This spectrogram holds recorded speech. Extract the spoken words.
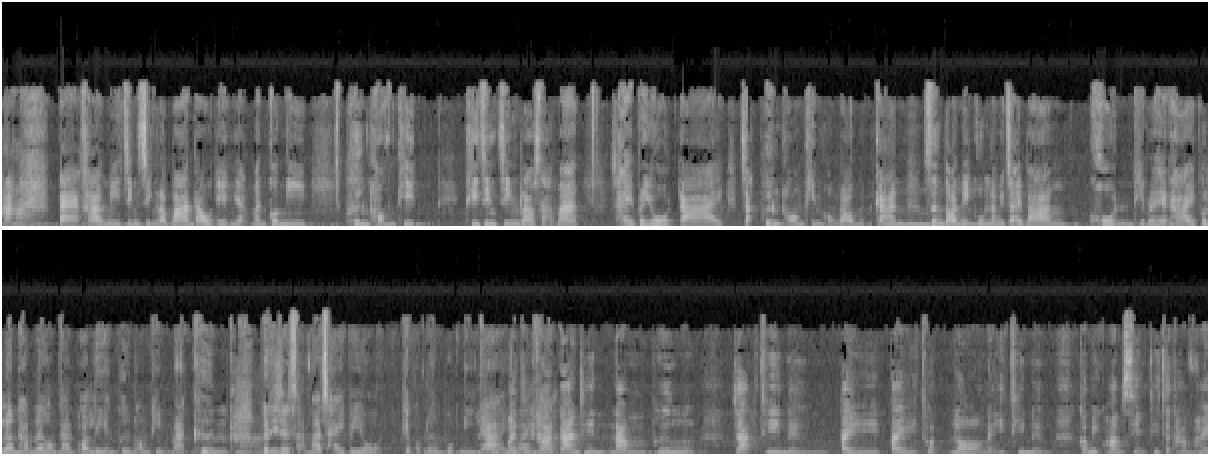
ค่ะค่ะ แต่คราวนี้จริง ๆ แล้วบ้านเราเองเนี่ยมันก็มีพึ่งท้องถิ่น ที่จริง ๆ เราสามารถใช้ประโยชน์ได้จากพึ่งท้องถิ่นของเราเหมือนกัน ซึ่งตอนนี้กลุ่มนักวิจัยบางคนที่ประเทศไทยก็เริ่มทำเรื่องของการเพาะเลี้ยงพึ่งท้องถิ่นมากขึ้นค่ะเพื่อที่จะสามารถใช้ประโยชน์เกี่ยวกับเรื่องพวกนี้ได้หมายด้วถึยงว่าค่ะการที่นำพึ่ง จากที่หนึ่งไปไปทดลองในอีกที่หนึ่งก็มีความเสี่ยงที่จะทำให้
